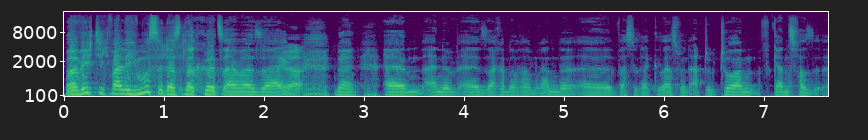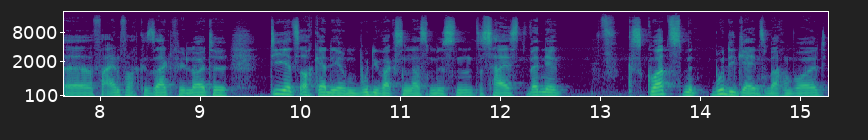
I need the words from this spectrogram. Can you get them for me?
War wichtig, weil ich musste das noch kurz einmal sagen. Ja. Nein, ähm, eine äh, Sache noch am Rande, äh, was du gerade gesagt hast mit Adduktoren, ganz äh, vereinfacht gesagt für die Leute, die jetzt auch gerne ihren Booty wachsen lassen müssen. Das heißt, wenn ihr Squats mit Booty Gains machen wollt,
